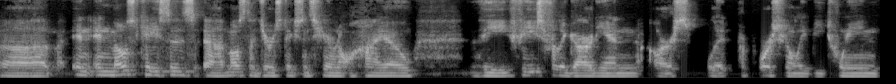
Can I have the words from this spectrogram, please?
Uh, in, in most cases, uh, most of the jurisdictions here in Ohio, the fees for the guardian are split proportionally between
